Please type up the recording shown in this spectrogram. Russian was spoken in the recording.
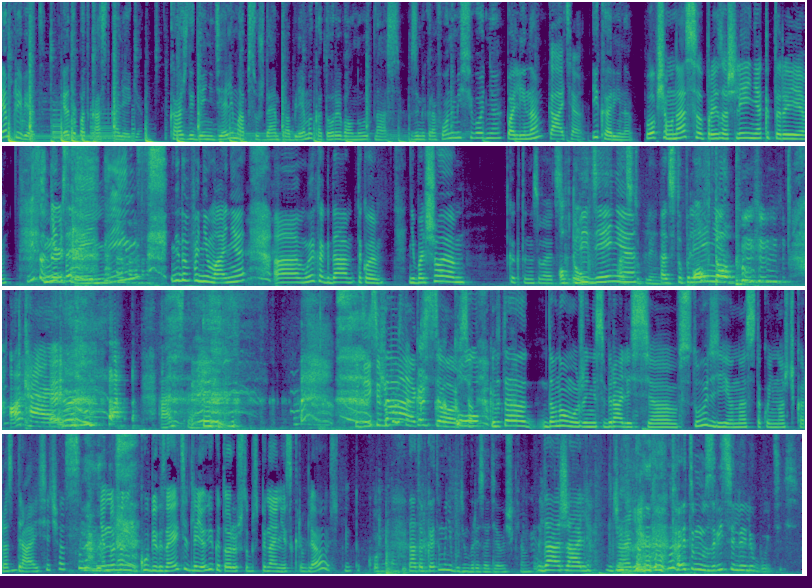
Всем привет! Это подкаст «Коллеги». Каждые две недели мы обсуждаем проблемы, которые волнуют нас. За микрофонами сегодня Полина Катя. и Карина. В общем, у нас произошли некоторые недопонимания. А, Мы когда такое небольшое, как это называется? Off-top. Введение, Отступление. отступление. Оф-топ. Окей. Я сижу просто Так, как все, клоп. Это давно мы уже не собирались э, в студии. У нас такой немножечко раздрай сейчас. Мне нужен кубик, знаете, для йоги, который, чтобы спина не искривлялась. Ну, такое. Да, только это мы не будем вырезать, девочки. Да, жаль, жаль. Поэтому зрители любуйтесь.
